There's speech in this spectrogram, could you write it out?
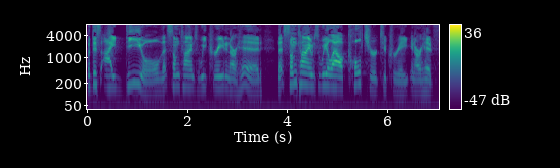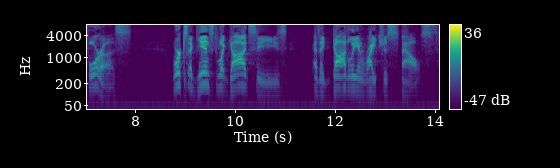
But this ideal that sometimes we create in our head, that sometimes we allow culture to create in our head for us, works against what God sees as a godly and righteous spouse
